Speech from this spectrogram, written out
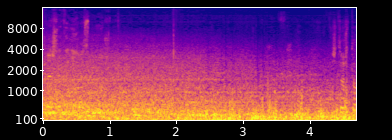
Конечно, это невозможно. Что-что?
